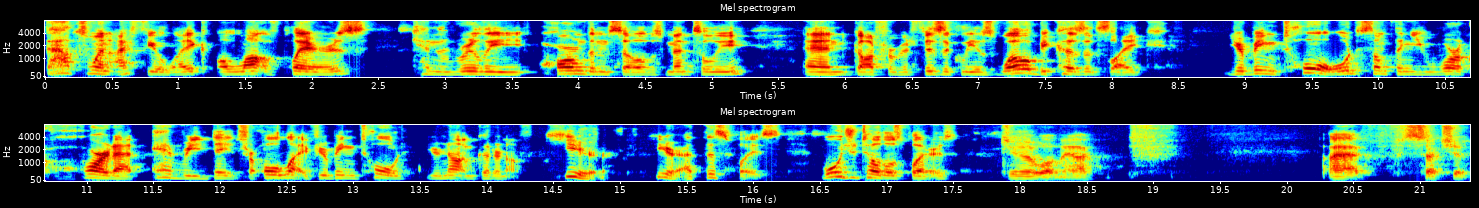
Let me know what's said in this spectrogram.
that's when i feel like a lot of players can really harm themselves mentally and god forbid physically as well because it's like you're being told something you work hard at every day. It's your whole life. You're being told you're not good enough here, here at this place. What would you tell those players? Do you know what, man? I, have such a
